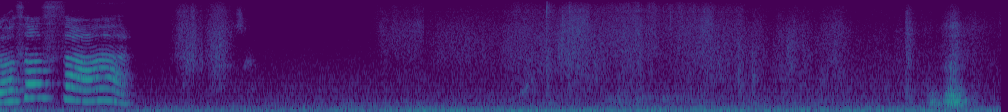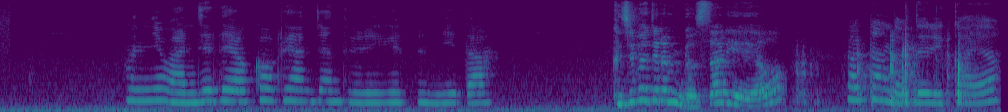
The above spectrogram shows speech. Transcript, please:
여섯 살. 언니 만지세요. 커피 한 잔 드리겠습니다. 그 집 애들은 몇 살이에요? 설탕 넣어드릴까요?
